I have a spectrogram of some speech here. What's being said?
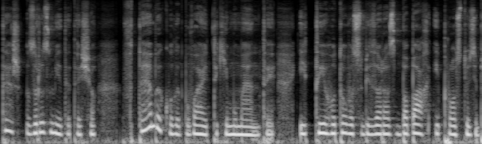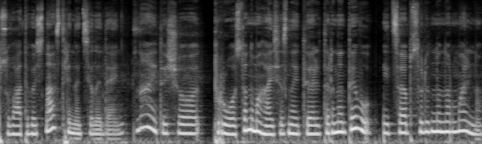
теж зрозуміти те, що в тебе, коли бувають такі моменти, і ти готова собі зараз бабах і просто зіпсувати весь настрій на цілий день. Знаєте, що просто намагайся знайти альтернативу, і це абсолютно нормально.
